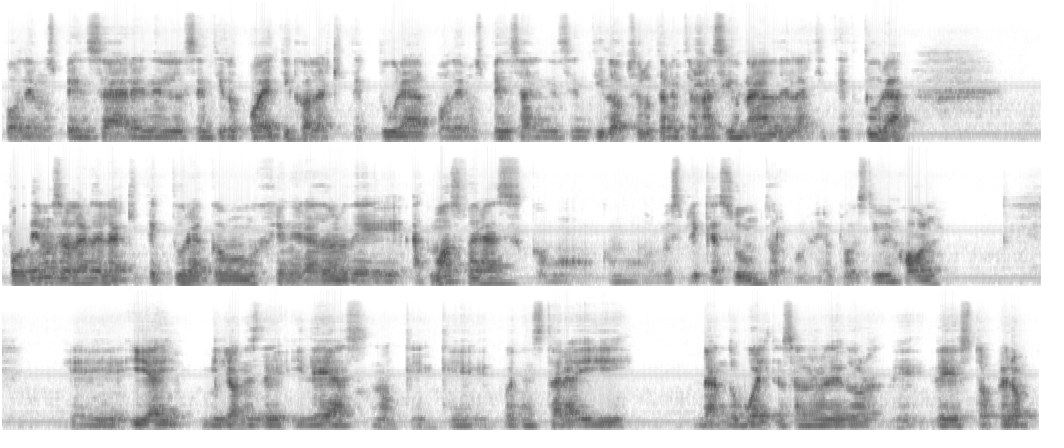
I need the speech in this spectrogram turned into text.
podemos pensar en el sentido poético de la arquitectura, podemos pensar en el sentido absolutamente racional de la arquitectura, podemos hablar de la arquitectura como un generador de atmósferas, como, como lo explica Sumter, por ejemplo, Stephen Hall, eh, y hay millones de ideas ¿no? que, pueden estar ahí dando vueltas alrededor de, de esto, pero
